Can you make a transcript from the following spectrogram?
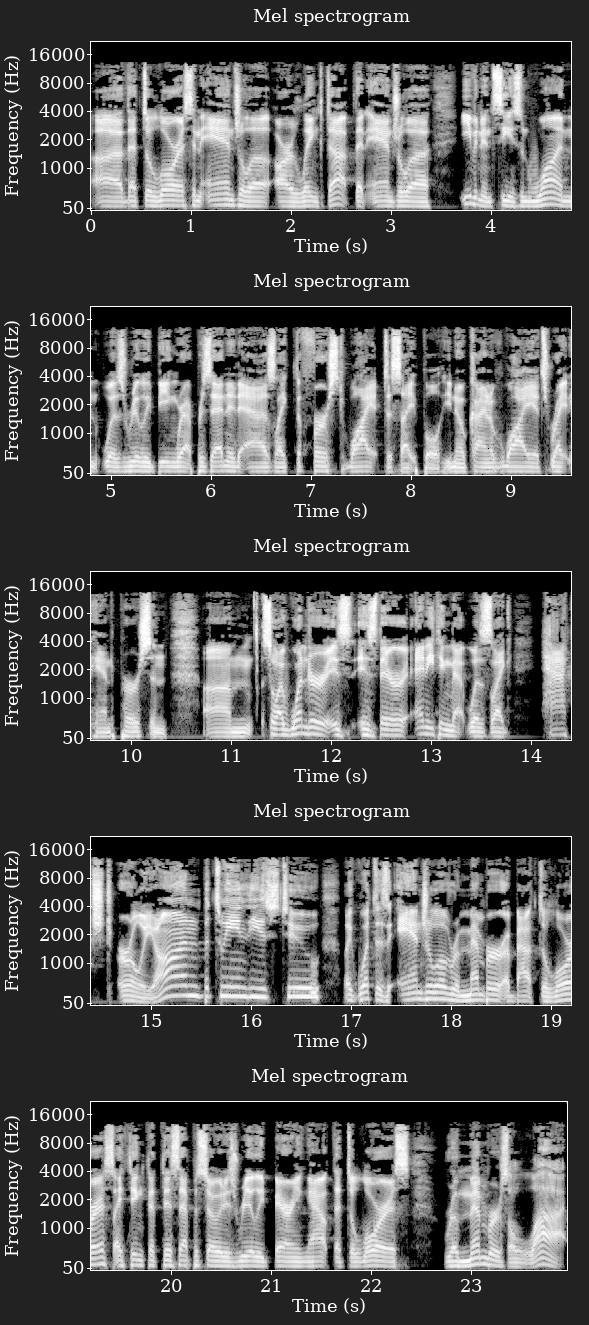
uh, that Dolores and Angela are linked up. That Angela, even in season one, was really being represented as like the first Wyatt disciple, you know, kind of Wyatt's right hand person. Um, so I wonder, is is there anything that was like hatched early on between these two? Like, what does Angela remember about Dolores? I think that this episode is really bearing out that Dolores remembers a lot,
